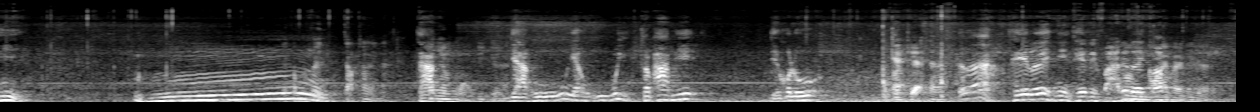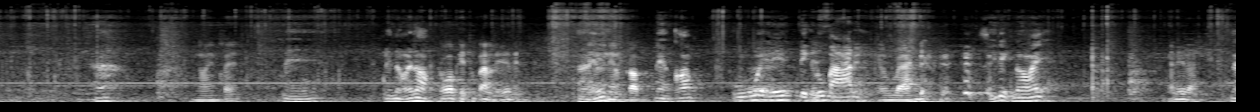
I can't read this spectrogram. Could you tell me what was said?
นี่อื้อหืแต่ก็ไม่ค่อยอจับเท่าไหร่นะ จับ ก็ยังห่วงพริกอยู่นะอย่าหูอย่าหูยสภาพนี้ เดี๋ยวก็รู้ แกะ แกะใช่ไหมเออเทเลยนี่เทในฝาได้เลยก๊น้ออฟยไปพี่เอ๋ฮะน้อยไปแหมไม่น้อยหรอกก็ว่าเผ็ดทุกอันเลยเนี่ยไหนเนี่ยกรอบแดงก๊อฟโอ้ยอันนี้เด็กอนุบาลเด็กอนุบาลสีเด็กน้อยอันนี้อะไรไหน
